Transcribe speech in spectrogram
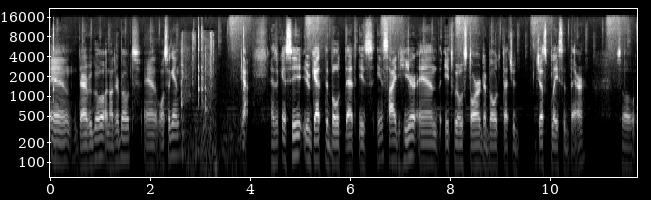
and there we go another boat and once again yeah. As you can see you get the boat that is inside here and it will store the boat that you just place it there. So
